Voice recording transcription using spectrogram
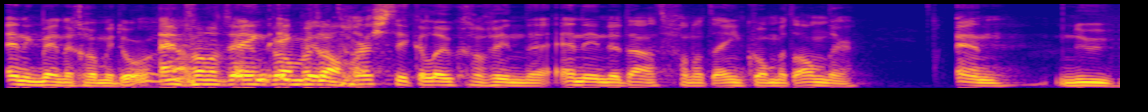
En ik ben er gewoon mee door. En van het een en kwam ik het ben het ander. hartstikke leuk gaan vinden. En inderdaad, van het een kwam het ander. En nu,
